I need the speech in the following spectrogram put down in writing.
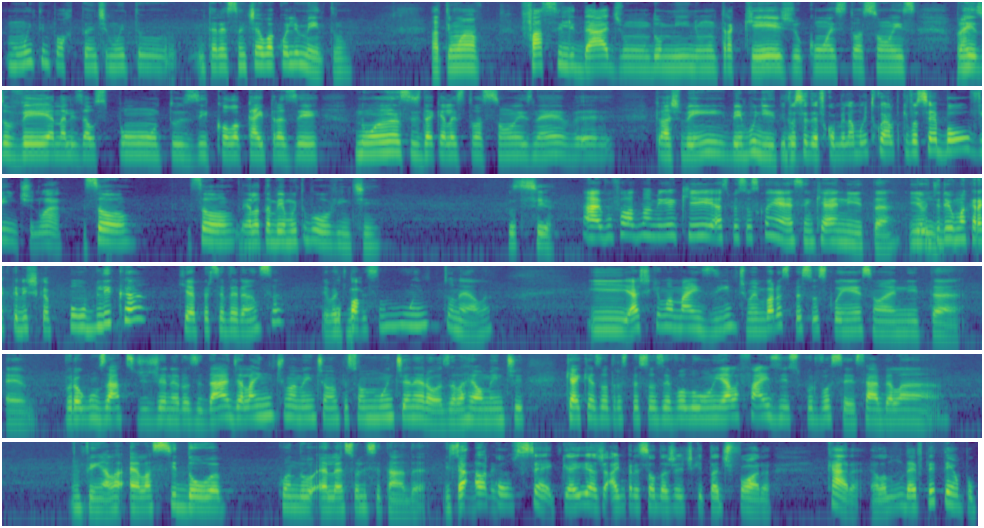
muito importante, muito interessante é o acolhimento. Ela tem uma facilidade, um domínio, um traquejo com as situações para resolver, analisar os pontos e colocar e trazer nuances daquelas situações, né? É, que eu acho bem, bem bonito. E você deve combinar muito com ela, porque você é boa ouvinte, não é? Sou, sou. Ela também é muito boa ouvinte. Você. Ah, eu vou falar de uma amiga que as pessoas conhecem, que é a Anitta. E eu diria uma característica pública, que é a perseverança. Eu Opa. admiro isso muito nela. E acho que uma mais íntima, embora as pessoas conheçam a Anitta é, por alguns atos de generosidade, ela intimamente é uma pessoa muito generosa. Ela realmente quer que as outras pessoas evoluam e ela faz isso por você, sabe? Ela, enfim, ela, ela se doa quando ela é solicitada. Isso é muito Ela consegue, aí a, a impressão da gente que está de fora, cara, ela não deve ter tempo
